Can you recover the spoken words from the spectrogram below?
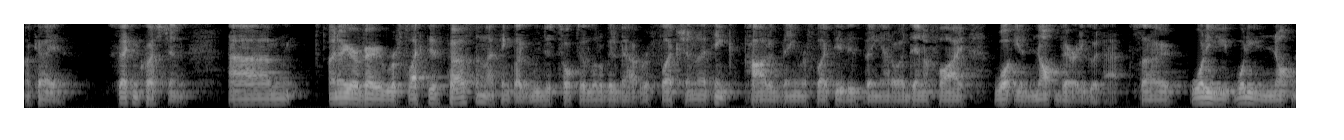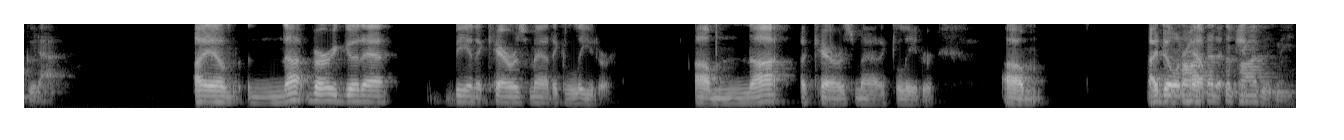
Okay. Second question. Um, I know you're a very reflective person. I think like we just talked a little bit about reflection. I think part of being reflective is being able to identify what you're not very good at. So what are you what are you not good at? I am not very good at being a charismatic leader. I'm not a charismatic leader. Um, I don't have that surprises me.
